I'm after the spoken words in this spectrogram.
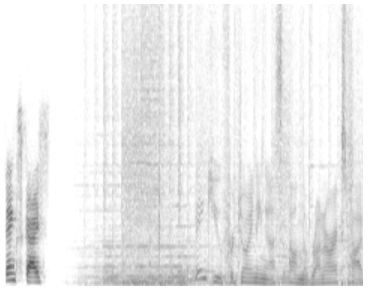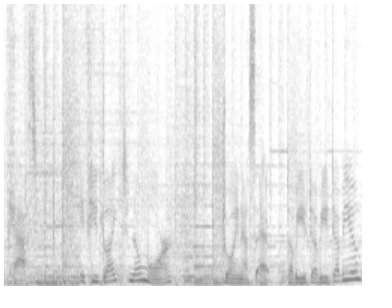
thanks guys. Thank you for joining us on the runrx podcast. If you'd like to know more join us at www.runrx.fit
